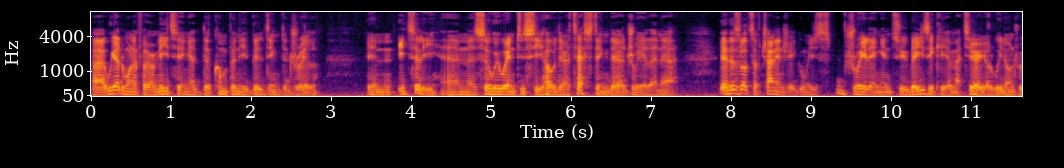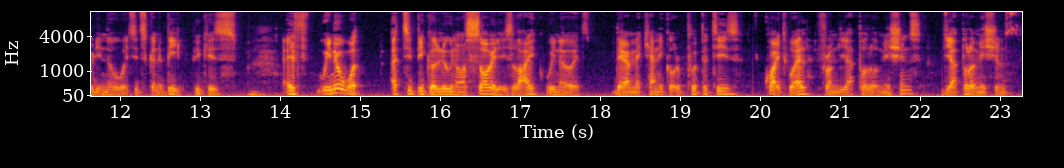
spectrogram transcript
Uh, we had one of our meeting at the company building the drill in Italy, and uh, so we went to see how they're testing their drill. And uh, yeah, there's lots of challenging with drilling into basically a material we don't really know what it's going to be because if we know what a typical lunar soil is like, we know it's their mechanical properties quite well from the Apollo missions. The Apollo missions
